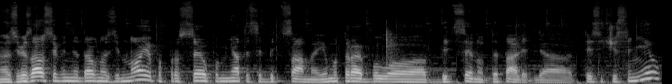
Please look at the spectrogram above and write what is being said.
Е, Зв'язався він недавно зі мною, попросив помінятися бітсами. Йому треба було бітсину деталі для тисячі синів,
